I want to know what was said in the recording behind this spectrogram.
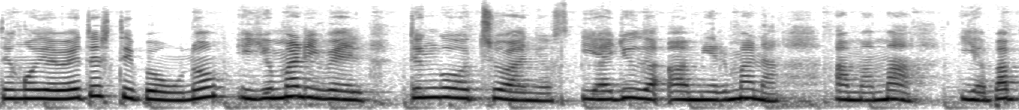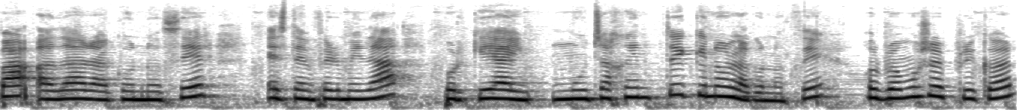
tengo diabetes tipo 1. Y yo Maribel, tengo 8 años y ayudo a mi hermana, a mamá y a papá a dar a conocer esta enfermedad porque hay mucha gente que no la conoce. Os vamos a explicar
